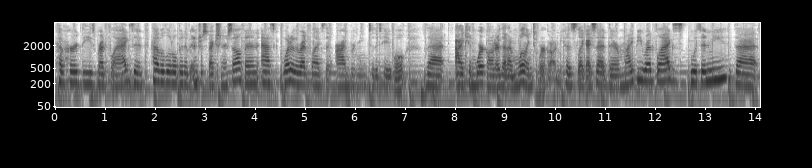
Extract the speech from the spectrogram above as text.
have heard these red flags and have a little bit of introspection yourself and ask what are the red flags that I'm bringing to the table that I can work on or that I'm willing to work on. Because, like I said, there might be red flags within me that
